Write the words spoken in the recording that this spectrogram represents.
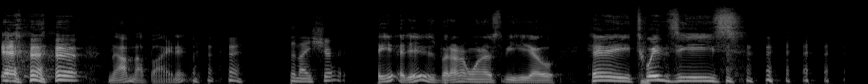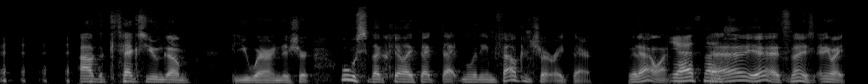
no, I'm not buying it. it's a nice shirt. Yeah, it is, but I don't want us to be, you know, hey, twinsies. I'll text you and go, are you wearing this shirt? Ooh, see, like, okay, like that, that Millennium Falcon shirt right there. Look at that one. Yeah, it's nice. Uh, yeah, it's nice. Anyway,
